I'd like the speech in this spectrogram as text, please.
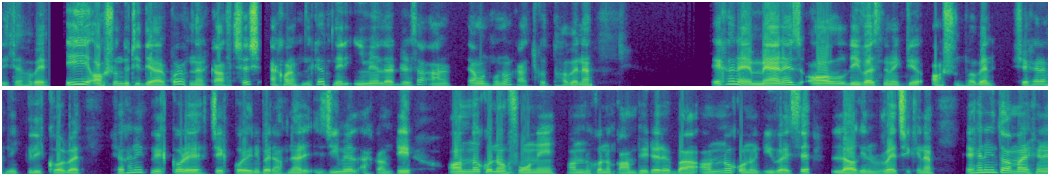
দিতে হবে। এই অপশন দুটি দেওয়ার পর আপনার কাজ শেষ। এখন আপনাকে আপনার ইমেল অ্যাড্রেস আর তেমন কোনো কাজ করতে হবে না। এখানে ম্যানেজ অল ডিভাইস নামে একটি অপশন পাবেন। সেখানে আপনি ক্লিক করবেন। সেখানে ক্লিক করে চেক করে নেবেন আপনার জিমেল অ্যাকাউন্টটি অন্য কোনো ফোনে অন্য কোনো কম্পিউটারে বা অন্য কোনো ডিভাইসে লগ ইন রয়েছে কিনা। এখানে কিন্তু আমার এখানে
